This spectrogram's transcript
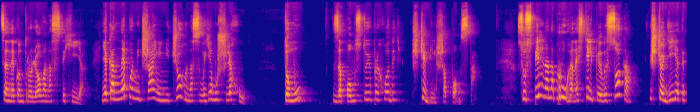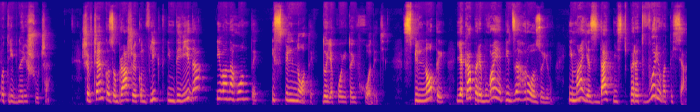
це неконтрольована стихія, яка не помічає нічого на своєму шляху. Тому за помстою приходить ще більша помста. Суспільна напруга настільки висока, що діяти потрібно рішуче. Шевченко зображує конфлікт індивіда Івана Гонти і спільноти, до якої той входить. Спільноти, яка перебуває під загрозою і має здатність перетворюватися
